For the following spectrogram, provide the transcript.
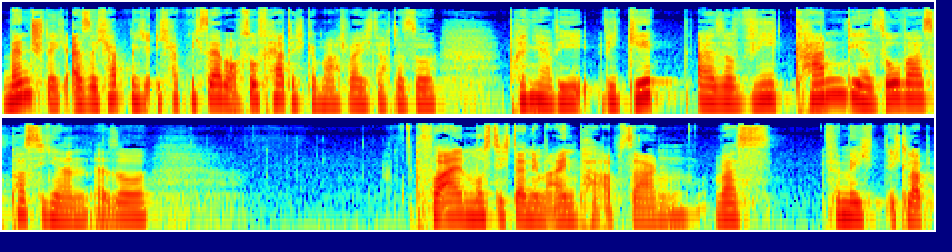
menschlich. Also ich habe mich, ich habe mich selber auch so fertig gemacht, weil ich dachte so, Brinja, wie, wie geht, also wie kann dir sowas passieren? Also vor allem musste ich dann dem einen Paar absagen, was für mich, ich glaube,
